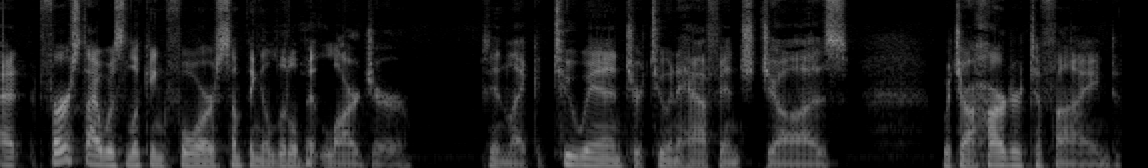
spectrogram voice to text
at first I was looking for something a little bit larger, in like two inch or two and a half inch jaws, which are harder to find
